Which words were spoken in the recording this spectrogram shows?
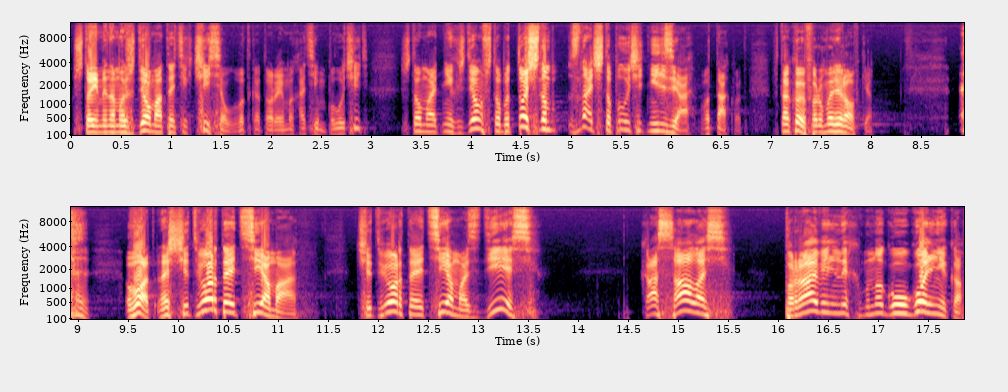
что именно мы ждем от этих чисел, вот, которые мы хотим получить, что мы от них ждем, чтобы точно знать, что получить нельзя. Вот так вот, в такой формулировке. Вот, значит, четвертая тема. Четвертая тема здесь касалась правильных многоугольников.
